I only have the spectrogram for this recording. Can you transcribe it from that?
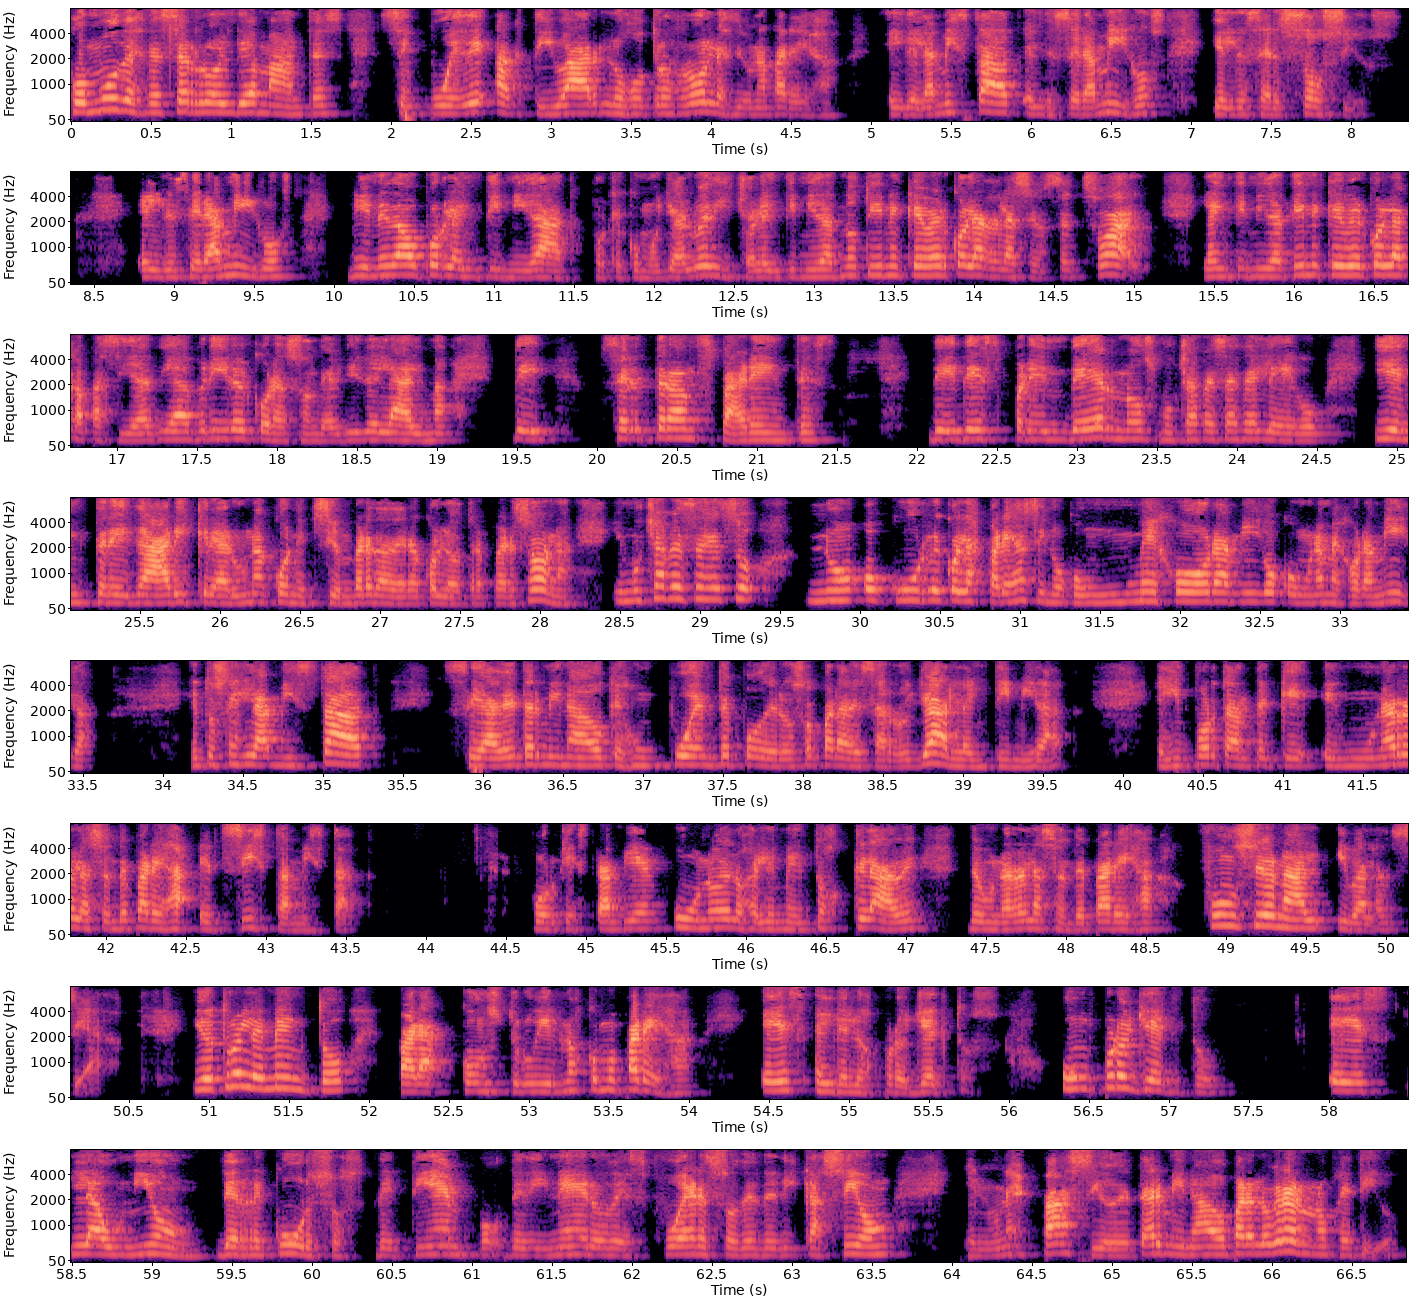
cómo desde ese rol de amantes se puede activar los otros roles de una pareja, el de la amistad, el de ser amigos y el de ser socios. El de ser amigos viene dado por la intimidad, porque como ya lo he dicho, la intimidad no tiene que ver con la relación sexual, la intimidad tiene que ver con la capacidad de abrir el corazón, de abrir el alma, de ser transparentes, de desprendernos muchas veces del ego y entregar y crear una conexión verdadera con la otra persona. Y muchas veces eso no ocurre con las parejas, sino con un mejor amigo, con una mejor amiga. Entonces la amistad se ha determinado que es un puente poderoso para desarrollar la intimidad. Es importante que en una relación de pareja exista amistad, porque es también uno de los elementos clave de una relación de pareja funcional y balanceada. Y otro elemento para construirnos como pareja es el de los proyectos. Un proyecto es la unión de recursos, de tiempo, de dinero, de esfuerzo, de dedicación en un espacio determinado para lograr un objetivo.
